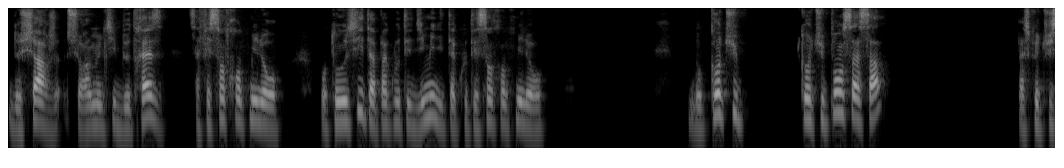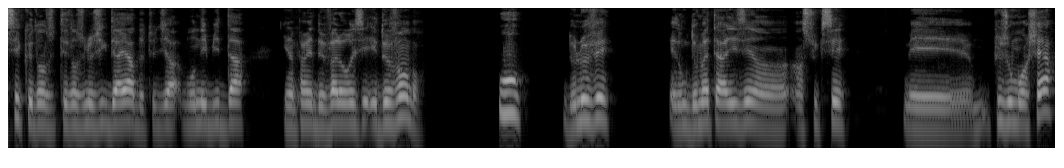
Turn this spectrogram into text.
de charges sur un multiple de 13, ça fait 130 000 euros. Donc ton outil, il t'a pas coûté 10 000, il t'a coûté 130 000 euros. Donc quand tu, quand tu penses à ça, parce que tu sais que tu es dans une logique derrière de te dire mon EBITDA, il va me permettre de valoriser et de vendre ou de lever et donc de matérialiser un, succès, mais plus ou moins cher,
